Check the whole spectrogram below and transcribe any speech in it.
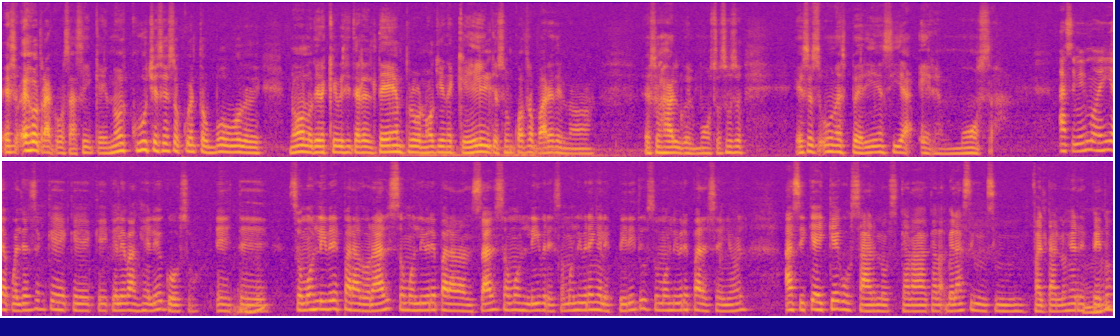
Eso es otra cosa, así que no escuches esos cuentos bobos de no, no tienes que visitar el templo, no tienes que ir, que son cuatro paredes, no. Eso es algo hermoso, eso, eso, eso es una experiencia hermosa. así mismo es, y acuérdense que, que, que, que el evangelio es gozo. Este, Somos libres para adorar, somos libres para danzar, somos libres, somos libres en el espíritu, somos libres para el Señor. Así que hay que gozarnos, cada, cada, ¿verdad? Sin, sin faltarnos el respeto.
